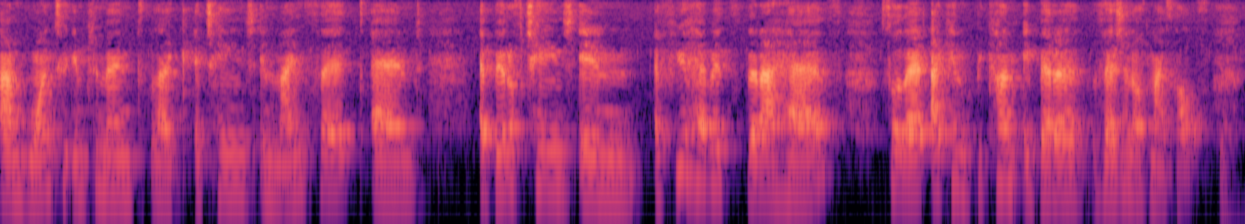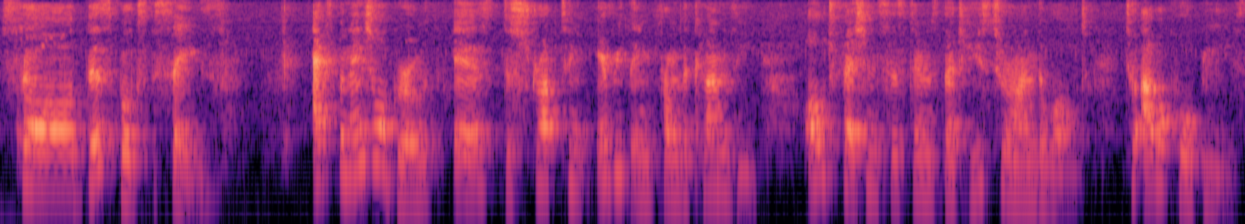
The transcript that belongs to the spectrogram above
um, want to implement like a change in mindset and a bit of change in a few habits that I have so that I can become a better version of myself. So this book says, exponential growth is disrupting everything from the clumsy, old-fashioned systems that used to run the world to our core beliefs.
